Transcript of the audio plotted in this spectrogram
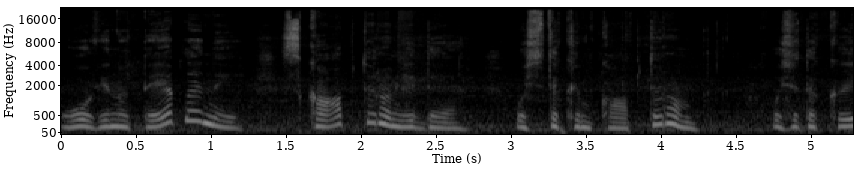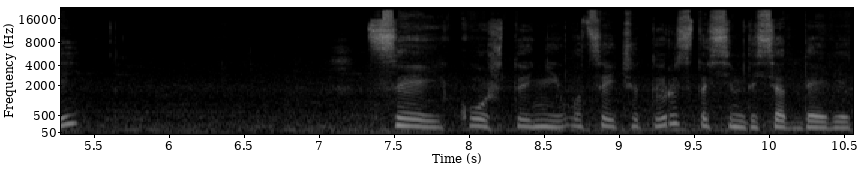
О, він утеплений з каптуром іде. Ось таким каптуром. Ось такий. Цей коштує ні, оцей 479.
